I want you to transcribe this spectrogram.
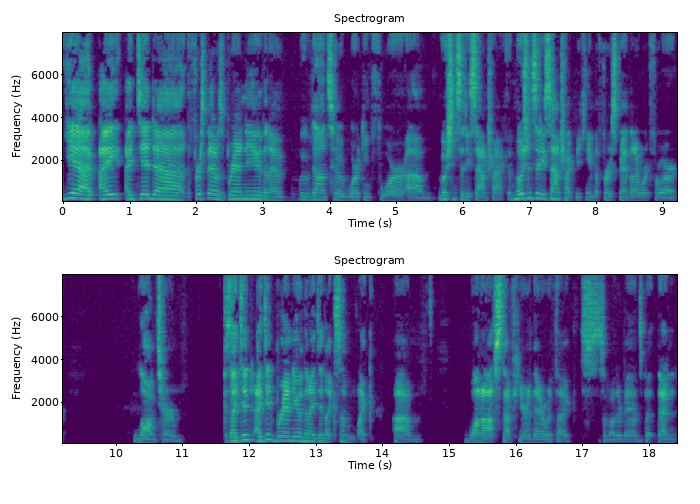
Yeah, I, I, I did. Uh, the first band was brand new. Then I moved on to working for um, Motion City Soundtrack. The Motion City Soundtrack became the first band that I worked for long term. Because I did I did brand new, and then I did like some like um, one-off stuff here and there with like some other bands, but then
